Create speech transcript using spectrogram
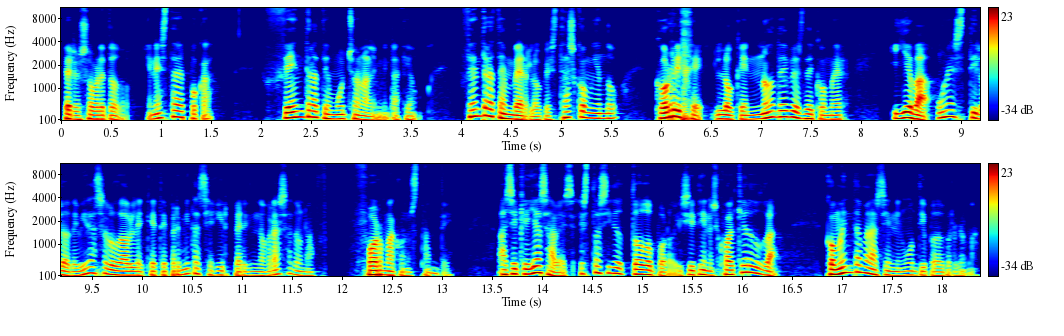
pero sobre todo, en esta época, céntrate mucho en la alimentación. Céntrate en ver lo que estás comiendo, corrige lo que no debes de comer y lleva un estilo de vida saludable que te permita seguir perdiendo grasa de una forma constante. Así que ya sabes, esto ha sido todo por hoy. Si tienes cualquier duda, coméntamela sin ningún tipo de problema.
